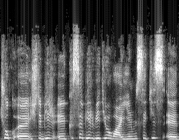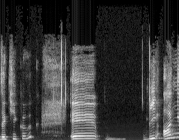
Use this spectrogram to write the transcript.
çok e, işte bir e, kısa bir video var 28 e, dakikalık. E, bir anne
